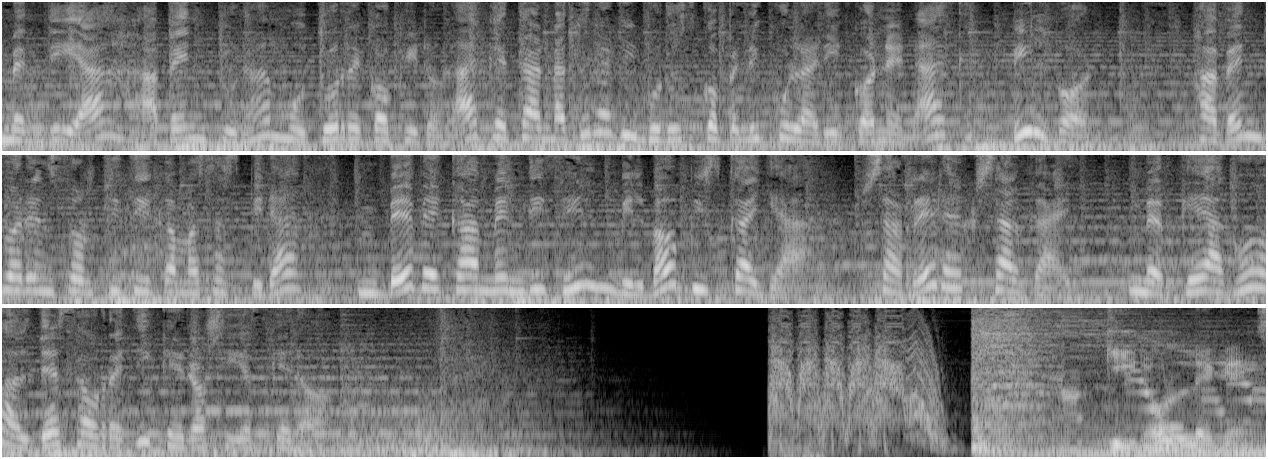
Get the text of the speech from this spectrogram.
Mendia, abentura, muturreko kirolak eta naturari buruzko pelikularik onenak Bilbon. Abenduaren sortzitik amazazpira, BBK Mendifilm Bilbao Bizkaia. Sarrerak salgai. Merkeago aldez aurretik erosi ezkero. Kirol legez.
